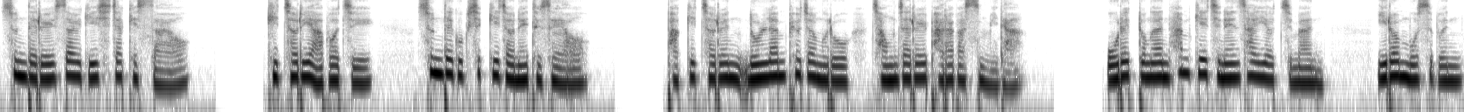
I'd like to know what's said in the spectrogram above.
순대를 썰기 시작했어요. 기철이 아버지, 순대국 식기 전에 드세요. 박기철은 놀란 표정으로 정자를 바라봤습니다. 오랫동안 함께 지낸 사이였지만 이런 모습은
